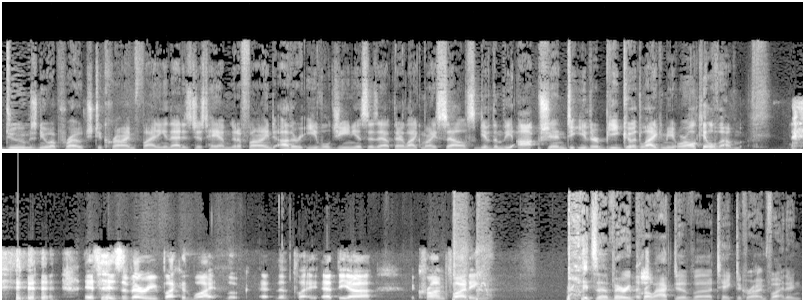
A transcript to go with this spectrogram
Doom's new approach to crime fighting, and that is just, hey, I'm going to find other evil geniuses out there like myself, give them the option to either be good like me or I'll kill them. it's, it's a very black and white look at the play at the uh, the crime fighting. it's a very proactive uh, take to crime fighting.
